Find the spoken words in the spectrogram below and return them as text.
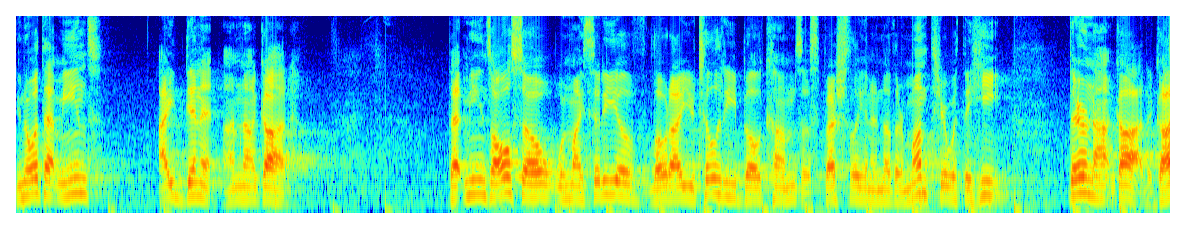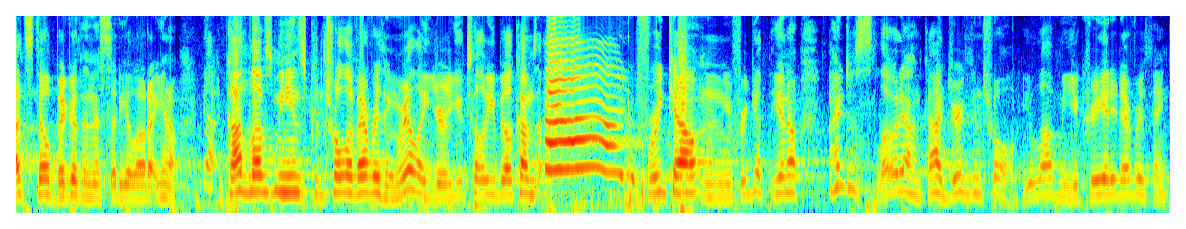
You know what that means? I didn't. I'm not God. That means also when my city of Lodi utility bill comes, especially in another month here with the heat, they're not God. God's still bigger than the city of Lodi. You know, yeah, God loves me, He's control of everything. Really, your utility bill comes, ah, you freak out and you forget, you know, I just slow down. God, you're in control. You love me. You created everything.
